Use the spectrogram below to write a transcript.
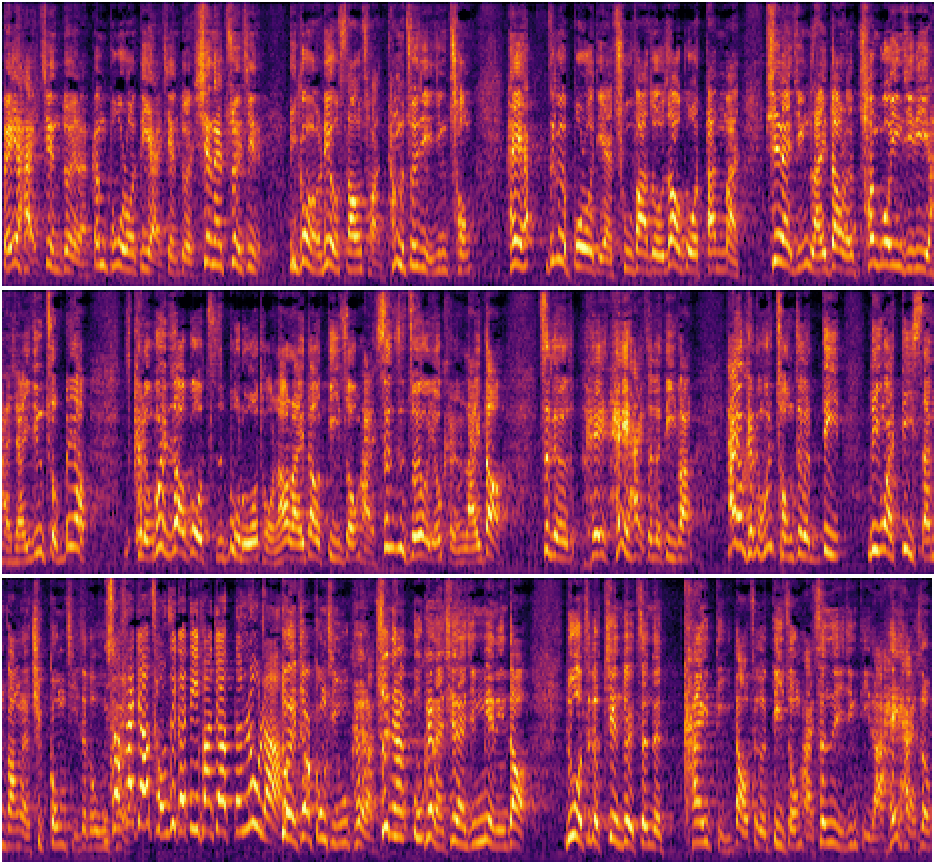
北海舰队了，跟波罗的海舰队，现在最近一共有六艘船，他们最近已经从黑海这个波罗的海出发之后，绕过丹麦，现在已经来到了穿过英吉利海峡，已经准备要可能会绕过直布罗陀，然后来到地中海，甚至最后有可能来到这个黑黑海这个地方。他有可能会从这个第另外第三方呢去攻击这个乌克兰。你说他就要从这个地方就要登陆了？对，就要攻击乌克兰。所以呢，乌克兰现在已经面临到，如果这个舰队真的开抵到这个地中海，甚至已经抵达黑海的时候，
